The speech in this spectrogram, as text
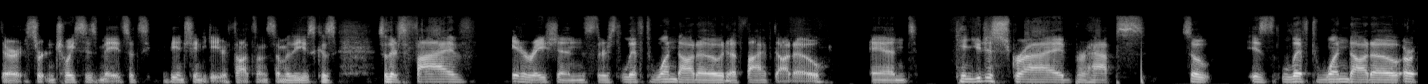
there are certain choices made so it's it'd be interesting to get your thoughts on some of these because so there's five iterations. There's Lift 1.0 to 5.0. And can you describe perhaps so is Lift 1.0 or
